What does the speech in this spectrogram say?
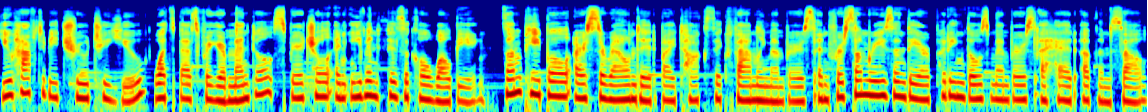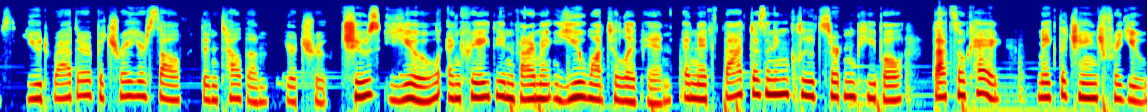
you have to be true to you, what's best for your mental, spiritual, and even physical well being. Some people are surrounded by toxic family members, and for some reason, they are putting those members ahead of themselves. You'd rather betray yourself than tell them your truth. Choose you and create the environment you want to live in. And if that doesn't include certain people, that's okay. Make the change for you.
